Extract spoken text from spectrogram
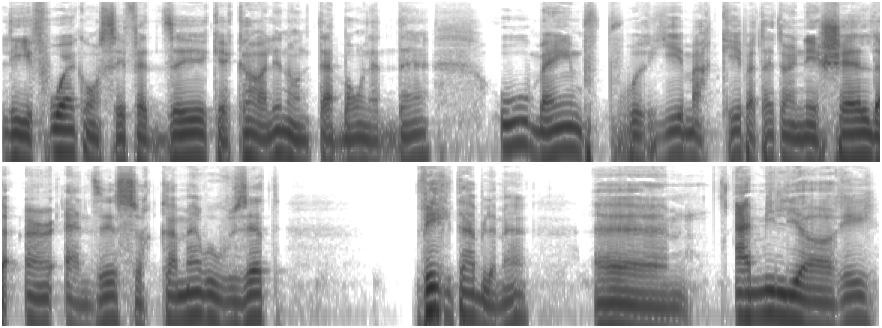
les fois qu'on s'est fait dire que Caroline, on était bon là-dedans, ou même vous pourriez marquer peut-être une échelle de 1 à 10 sur comment vous vous êtes véritablement euh, amélioré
